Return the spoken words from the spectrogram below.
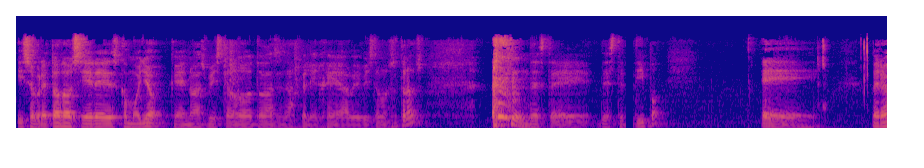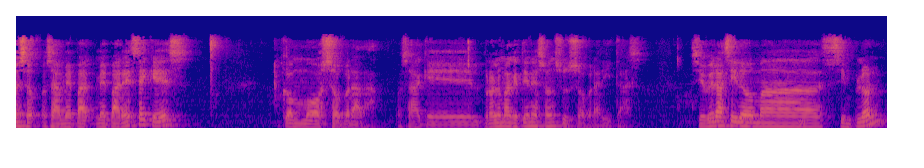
Y sobre todo si eres como yo, que no has visto todas esas pelis que habéis visto vosotros, de este, de este tipo. Eh, pero eso, o sea, me, me parece que es como sobrada. O sea, que el problema que tiene son sus sobraditas. Si hubiera sido más simplón,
